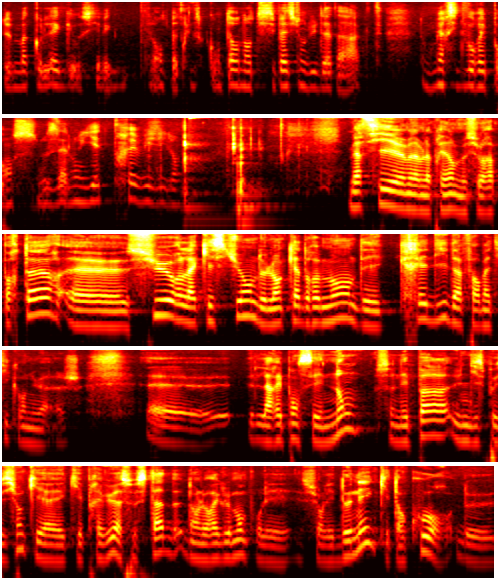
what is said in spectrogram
de ma collègue aussi avec Florence Patrick Contant en anticipation du Data Act. Donc merci de vos réponses. Nous allons y être très vigilants. Merci euh, Madame la Présidente, Monsieur le rapporteur. Euh, sur la question de l'encadrement des crédits d'informatique en nuage, euh, la réponse est non. Ce n'est pas une disposition qui, est prévue à ce stade dans le règlement sur les données, qui est en cours de,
